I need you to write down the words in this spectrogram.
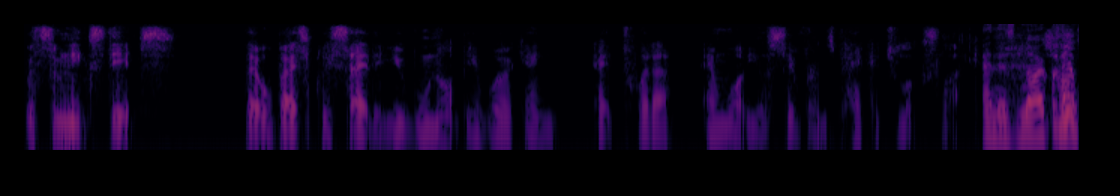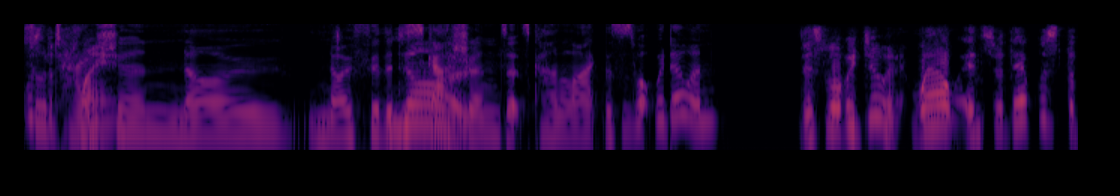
with some next steps that will basically say that you will not be working at Twitter and what your severance package looks like. And there's no So was the consultation, no no further No. discussions. It's kind of like this is what we're doing. This is what we're doing. Well, and so that was the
